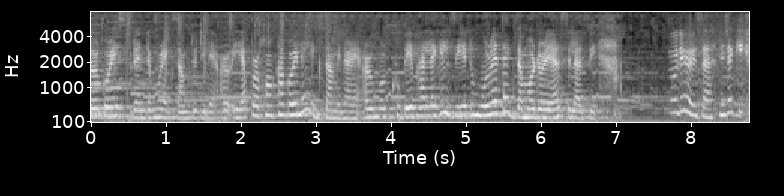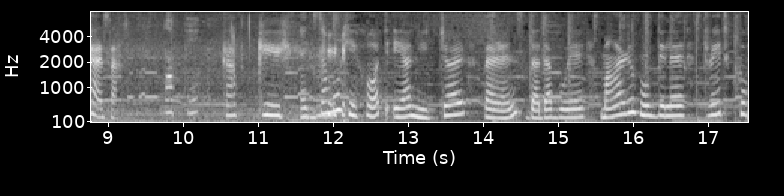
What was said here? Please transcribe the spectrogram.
খুবেই সুন্দৰকৈ ষ্টুডেণ্টে মোৰ এক্সামটো দিলে আৰু এয়া প্ৰশংসা কৰিলে এক্সামিনাৰে আৰু মোৰ খুবেই ভালো লাগিল যিহেতু মোৰো এটা এক্সামৰ দৰে আছিল আজি। বুলি ভাবিছা নিজে কি খাই আছা? কাপ কেক এক্সামৰ শেষত এয়া নিৰ্জাৰ পেৰেণ্টছ দাদা বৌয়ে মা আৰু মোক দিলে। ট্ৰিট খুব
